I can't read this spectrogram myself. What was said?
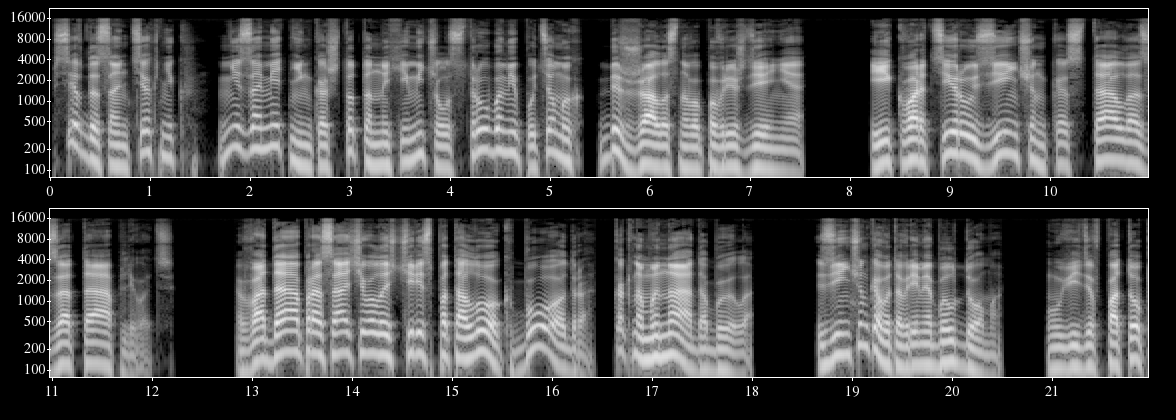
псевдосантехник незаметненько что-то нахимичил с трубами путем их безжалостного повреждения. И квартиру Зинченко стало затапливать. Вода просачивалась через потолок, бодро, как нам и надо было. Зинченко в это время был дома. Увидев потоп,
